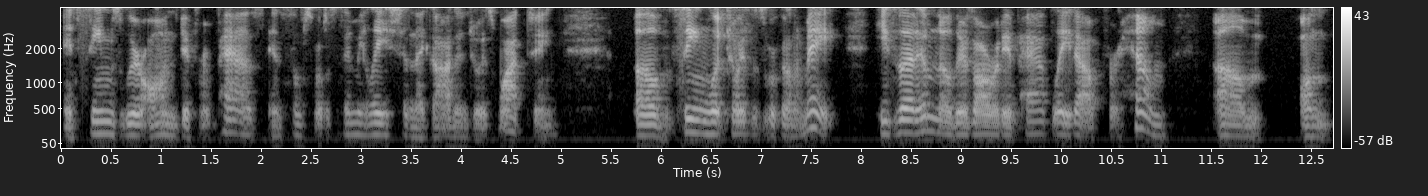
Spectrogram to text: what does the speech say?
it seems we're on different paths in some sort of simulation that God enjoys watching of seeing what choices we're going to make. He's let him know there's already a path laid out for him. Um, on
